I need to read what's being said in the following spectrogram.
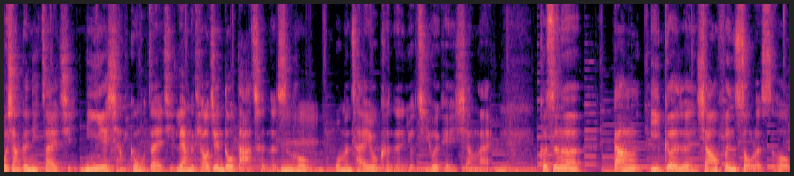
我想跟你在一起，你也想跟我在一起，两个条件都达成的时候，嗯、我们才有可能有机会可以相爱。嗯，可是呢，当一个人想要分手的时候，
